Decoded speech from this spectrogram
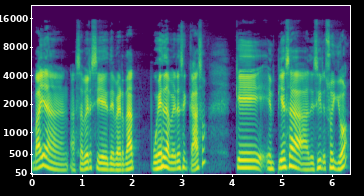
vaya a saber si de verdad puede haber ese caso, que empieza a decir, soy yo,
